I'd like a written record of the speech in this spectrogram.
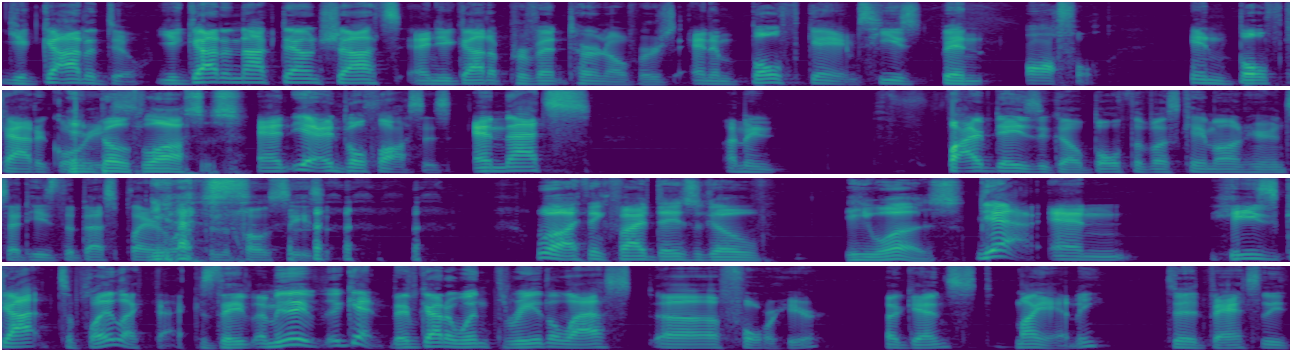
you got to do. You got to knock down shots and you got to prevent turnovers. And in both games, he's been awful in both categories. In both losses. and yeah, in both losses. And that's I mean, five days ago, both of us came on here and said he's the best player left in the postseason. Well, I think five days ago he was. yeah, and he's got to play like that because they've. I mean, they again, they've got to win three of the last uh, four here against Miami to advance to the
